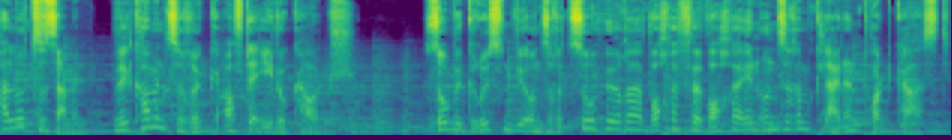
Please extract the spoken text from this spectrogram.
Hallo zusammen, willkommen zurück auf der EduCouch. So begrüßen wir unsere Zuhörer Woche für Woche in unserem kleinen Podcast,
